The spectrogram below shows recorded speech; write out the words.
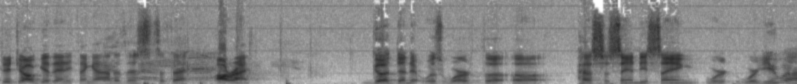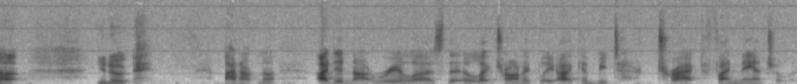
Did y'all get anything out of this today? All right. Good. Then it was worth uh, uh, Pastor Sandy saying, "Were were you uh, you know." I don't know. I did not realize that electronically I can be t- tracked financially.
